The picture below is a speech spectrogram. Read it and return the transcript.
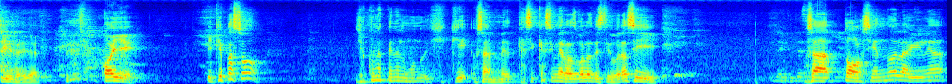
Ya. Oye, ¿y qué pasó? Yo con la pena del mundo dije que, o sea, casi, casi me rasgo las vestiduras y, o sea, torciendo la Biblia,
